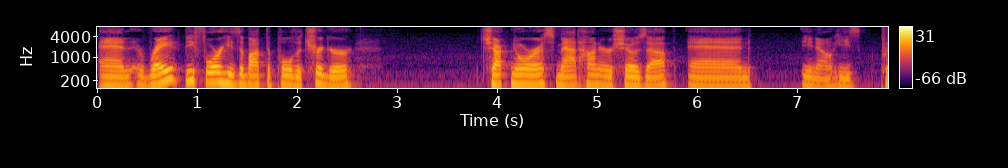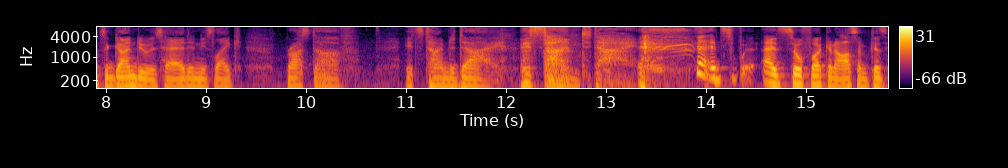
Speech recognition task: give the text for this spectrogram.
and right before he's about to pull the trigger, Chuck Norris, Matt Hunter shows up, and you know he puts a gun to his head, and he's like, "Rostov, it's time to die." It's time to die. it's it's so fucking awesome because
